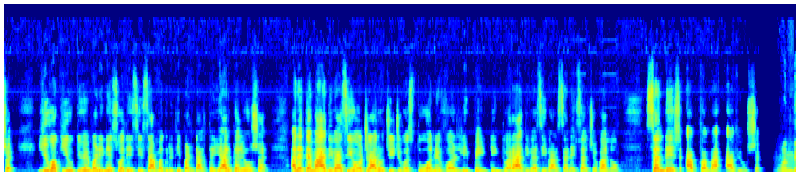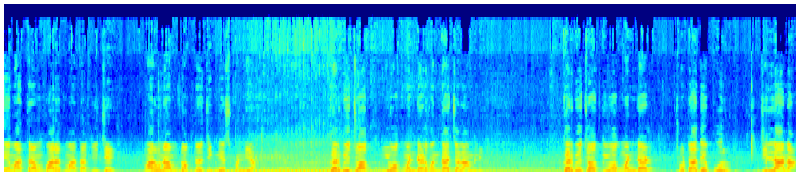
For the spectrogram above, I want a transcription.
છે. યુવક યુવતીઓએ મળીને સ્વદેશી સામગ્રીથી પંડાલ તૈયાર કર્યો છે. અને તેમાં આદિવાસી ઓજારો ચીજવસ્તુઓ અને વર્લી પેઇન્ટિંગ દ્વારા આદિવાસી વારસાને સાચવવાનો સંદેશ આપવામાં આવ્યો છે. વંદે માતરમ, ભારત માતા કી જય. મારું નામ ડૉક્ટર જિજ્ઞેશ પંડ્યા. ગરબી ચોક યુવક મંડળ વંધા ચલામલી. ગરબી ચોક યુવક મંડળ છોટાદેપુર જિલ્લાના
